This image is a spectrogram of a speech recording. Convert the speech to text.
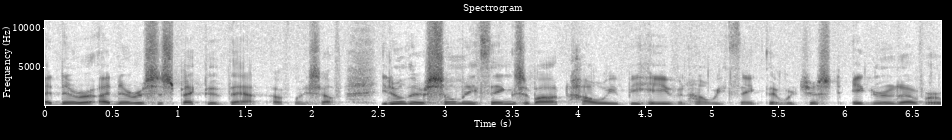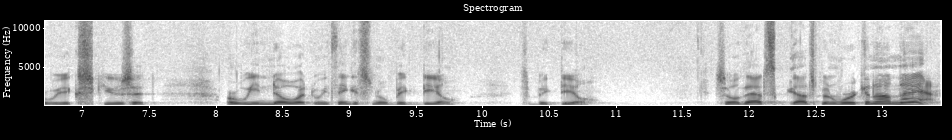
I'd never, I'd never suspected that of myself. You know, there's so many things about how we behave and how we think that we're just ignorant of, or we excuse it, or we know it and we think it's no big deal. It's a big deal. So that's God's been working on that.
